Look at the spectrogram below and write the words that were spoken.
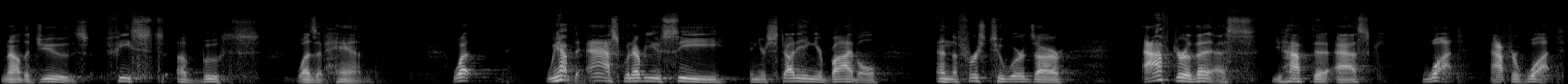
Now, the Jews' feast of booths was at hand. What we have to ask whenever you see and you're studying your Bible, and the first two words are, after this, you have to ask, what? After what?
